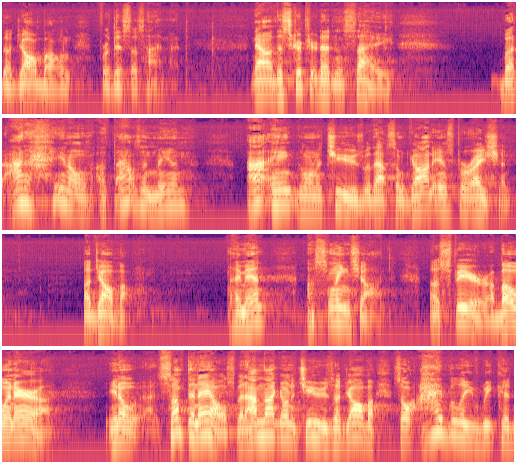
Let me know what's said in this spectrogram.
the jawbone for this assignment. Now, the scripture doesn't say, but I, you know, a thousand men I ain't going to choose without some God inspiration a jawbone. Amen? A slingshot, a spear, a bow and arrow, you know, something else, but I'm not going to choose a jawbone. So I believe we could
